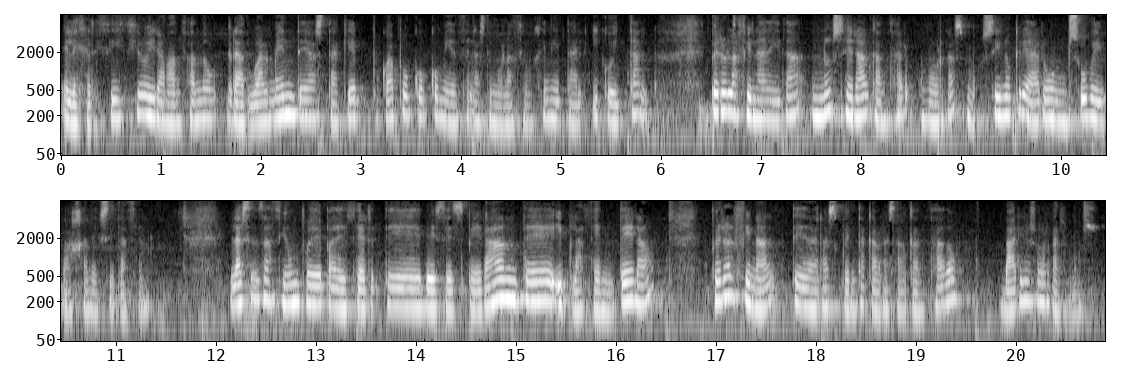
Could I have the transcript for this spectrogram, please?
El ejercicio irá avanzando gradualmente hasta que poco a poco comience la estimulación genital y coital, pero la finalidad no será alcanzar un orgasmo, sino crear un sube y baja de excitación. La sensación puede parecerte desesperante y placentera, pero al final te darás cuenta que habrás alcanzado varios orgasmos.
